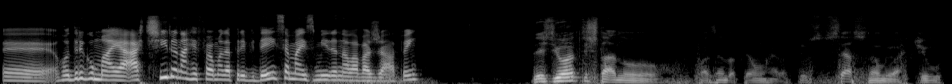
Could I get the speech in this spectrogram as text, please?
é, Rodrigo Maia atira na reforma da Previdência, mas mira na Lava Jato, hein? Desde ontem está no, fazendo até um relativo sucesso, né, o meu artigo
